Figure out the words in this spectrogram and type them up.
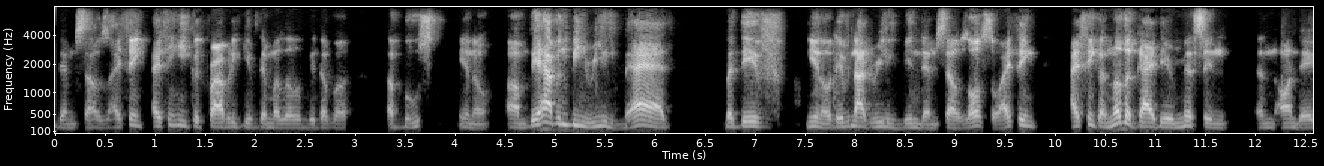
themselves. I think I think he could probably give them a little bit of a, a boost. You know, um, they haven't been really bad, but they've you know they've not really been themselves. Also, I think I think another guy they're missing and on their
